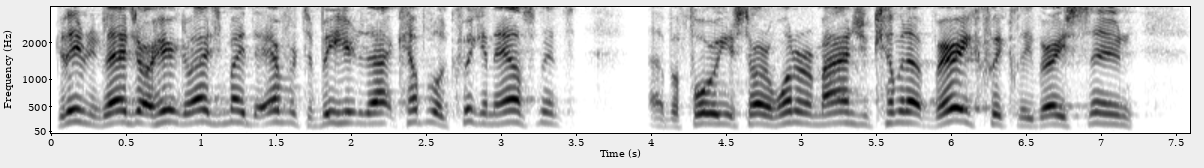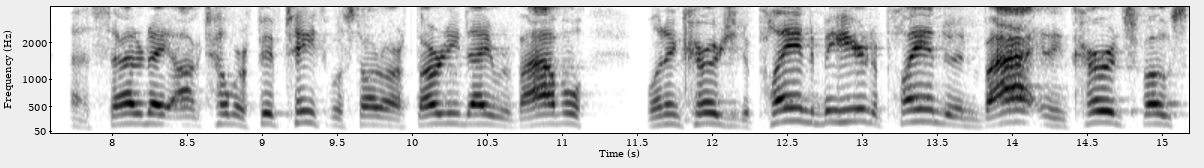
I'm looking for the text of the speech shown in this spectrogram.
Good evening. Glad you are here. Glad you made the effort to be here tonight. A couple of quick announcements uh, before we get started. I want to remind you coming up very quickly, very soon, uh, Saturday, October 15th, we'll start our 30 day revival. Want to encourage you to plan to be here, to plan to invite and encourage folks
